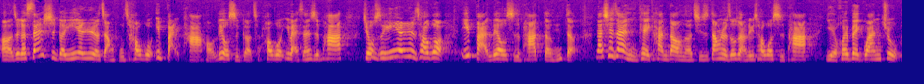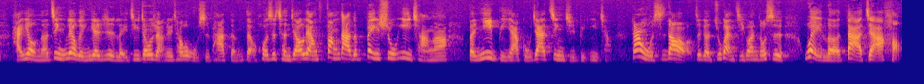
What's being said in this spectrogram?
呃，这个三十个营业日的涨幅超过一百趴，好，六十个超过一百三十趴，九十营业日超过一百六十趴等等。那现在你可以看到呢，其实当日周转率超过十趴也会被关注，还有呢，近六个营业日累计周转率超过五十趴等等，或是成交量放大的倍数异常啊，本益比啊，股价净值比异常。当然我知道这个主管机关都是为了大家好，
